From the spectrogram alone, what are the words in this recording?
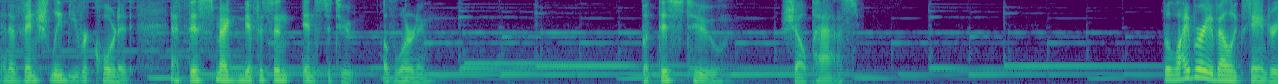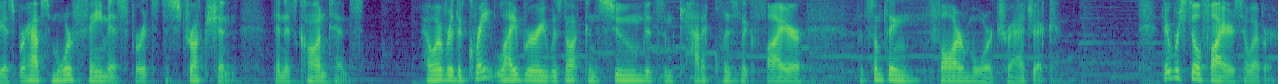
and eventually be recorded at this magnificent institute of learning. But this too shall pass. The Library of Alexandria is perhaps more famous for its destruction than its contents. However, the Great Library was not consumed in some cataclysmic fire, but something far more tragic. There were still fires, however,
